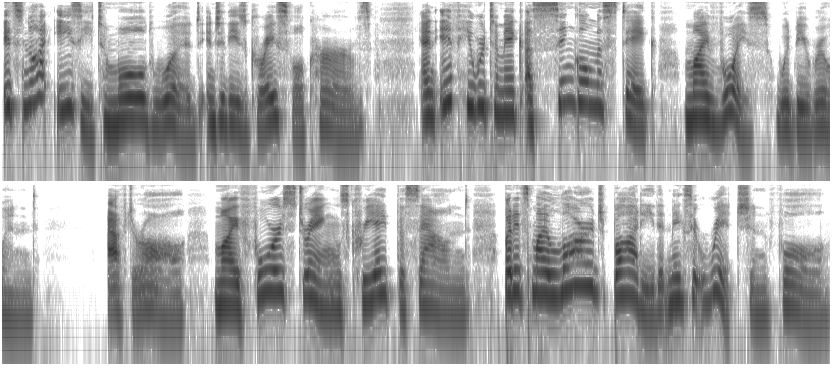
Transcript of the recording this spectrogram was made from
It's not easy to mold wood into these graceful curves, and if he were to make a single mistake, my voice would be ruined. After all, my four strings create the sound, but it's my large body that makes it rich and full.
